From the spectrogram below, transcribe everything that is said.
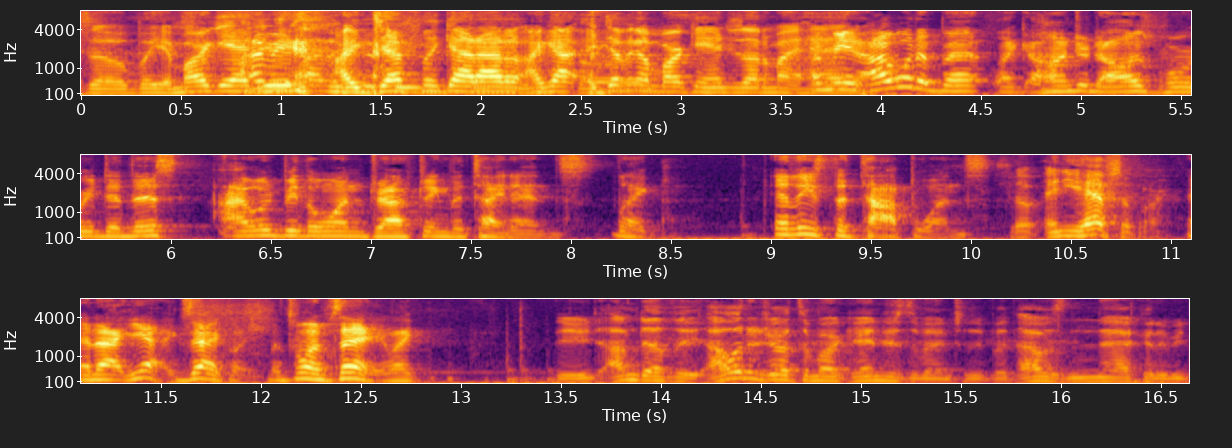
So, but yeah, Mark I Andrews. mean- I, definitely got out of. I got. I definitely got. Mark Andrews out of my head. I mean, I would have bet like hundred dollars before we did this. I would be the one drafting the tight ends, like at least the top ones. so, and you have so far. And I, yeah, exactly. That's what I'm saying. Like, Dude, I'm definitely. I would have drafted Mark Andrews eventually, but I was not gonna be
